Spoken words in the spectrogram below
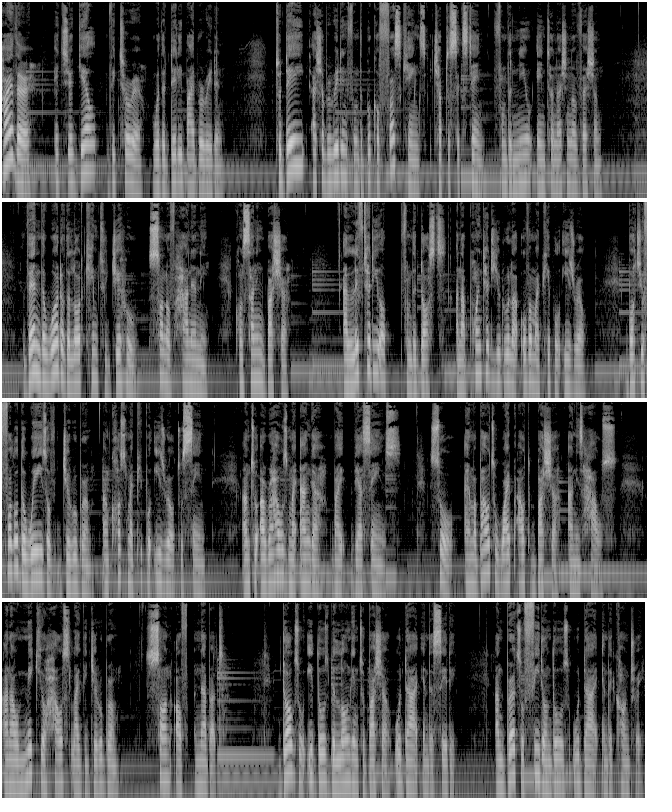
Hi there, it's your girl Victoria with a daily Bible reading. Today I shall be reading from the book of 1 Kings, chapter 16, from the New International Version. Then the word of the Lord came to Jehu, son of Hanani, concerning Baasha. I lifted you up from the dust and appointed you ruler over my people Israel. But you followed the ways of Jeroboam and caused my people Israel to sin and to arouse my anger by their sins. So I am about to wipe out Baasha and his house, and I will make your house like the Jeroboam, son of Nebat. Dogs will eat those belonging to Baasha who die in the city, and birds will feed on those who die in the country.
